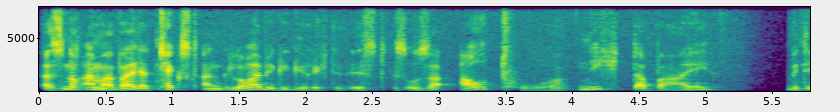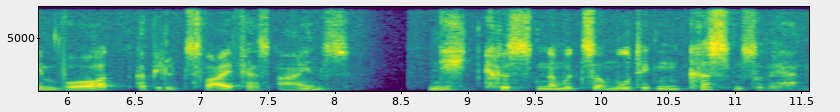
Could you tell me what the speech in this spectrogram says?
Also noch einmal, weil der Text an Gläubige gerichtet ist, ist unser Autor nicht dabei, mit dem Wort, Kapitel 2, Vers 1, Nicht-Christen damit zu ermutigen, Christen zu werden.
